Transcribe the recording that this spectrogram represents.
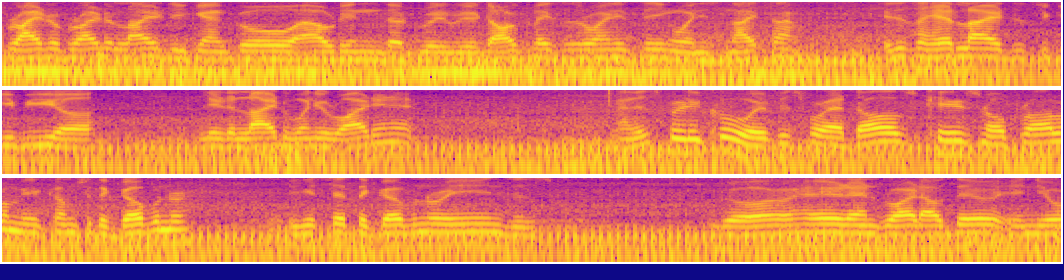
brighter brighter light. You can go out in the really, really dark places or anything when it's nighttime. It is a headlight just to give you a little light when you're riding it. And it's pretty cool. If it's for adults kids no problem. It comes with the governor. You can set the governor in just go ahead and ride out there in your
